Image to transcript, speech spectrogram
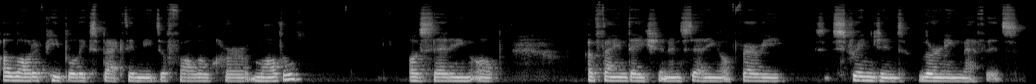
a lot of people expected me to follow her model of setting up a foundation and setting up very stringent learning methods.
